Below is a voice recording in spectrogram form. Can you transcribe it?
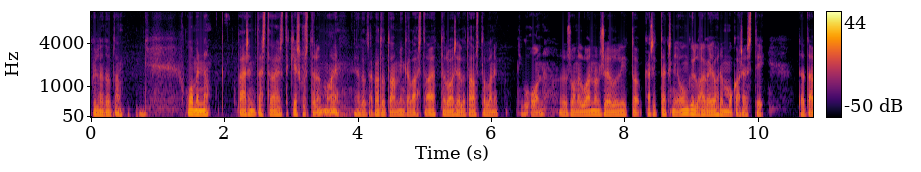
kyllä tota, huomenna pääsen tästä aiheesta keskustelemaan ja, tota, katsotaan, minkälaista ajattelua siellä taustalla niin, niin kuin on. Suomen luonnonsuojeluliitto käsittääkseni on kyllä aika johdonmukaisesti tätä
